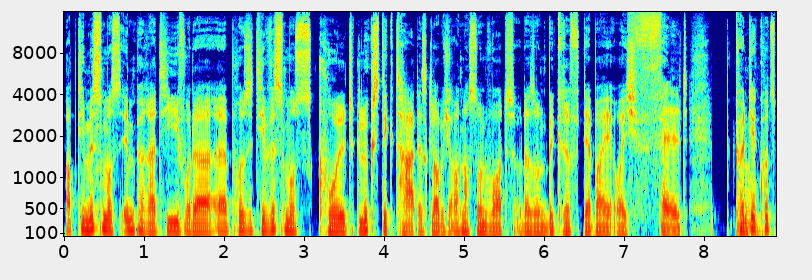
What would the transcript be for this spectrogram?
Optimismus-Imperativ oder äh, Positivismus-Kult, Glücksdiktat ist, glaube ich, auch noch so ein Wort oder so ein Begriff, der bei euch fällt. Könnt ihr kurz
